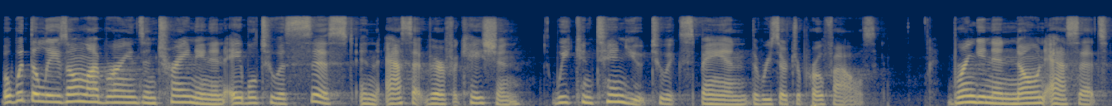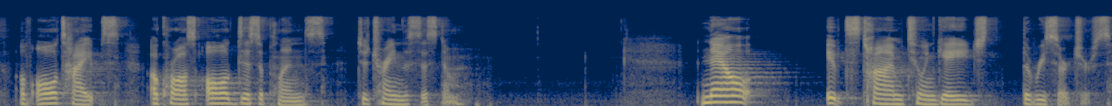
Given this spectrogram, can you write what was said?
But with the liaison librarians in training and able to assist in asset verification, we continue to expand the researcher profiles, bringing in known assets of all types across all disciplines to train the system. Now, it's time to engage the researchers.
